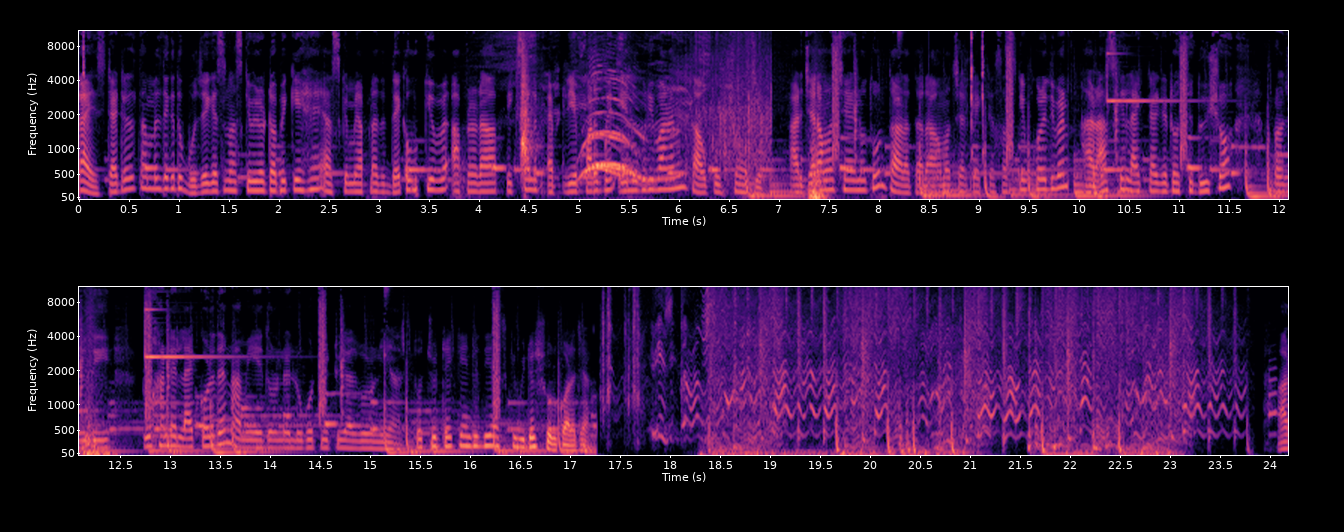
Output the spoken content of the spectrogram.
গাইস টাইটেল থাম্বনেল থেকে তো বুঝে গেছেন আজকে ভিডিও টপিকে হ্যাঁ? আজকে আমি আপনাদের দেখাবো কীভাবে আপনারা পিক্সেল অ্যাপটি এই লোগোটি বানাবেন, তাও খুব সহজে। আর যারা আমার চ্যানেল নতুন, তারা তারা আমার চ্যানেলকে একটা সাবস্ক্রাইব করে দিবেন। আর আজকে লাইক টার্গেট হচ্ছে দুইশো। আপনারা যদি টু হান্ড্রেড লাইক করে দেন, আমি এই ধরনের লোগো টিউটোরিয়ালগুলো নিয়ে আসব। তো ছোট্ট একটা ইন্টু দিয়ে আজকে ভিডিও শুরু করা যাক। আর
